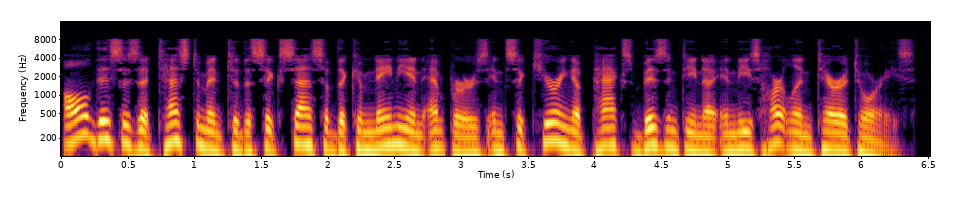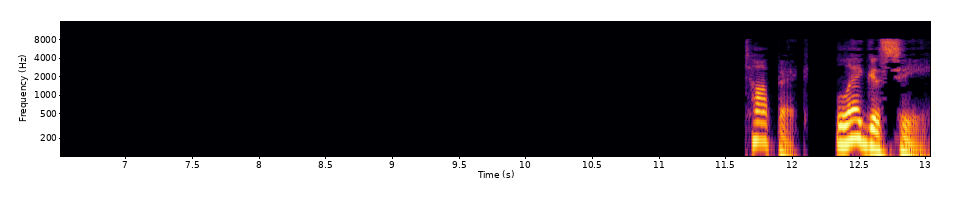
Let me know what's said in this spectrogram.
All this is a testament to the success of the Komnenian emperors in securing a Pax Byzantina in these heartland territories. Legacy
